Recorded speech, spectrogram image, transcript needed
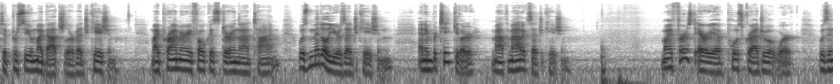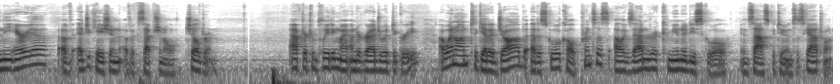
to pursue my Bachelor of Education. My primary focus during that time was middle years education, and in particular, mathematics education. My first area of postgraduate work was in the area of education of exceptional children. After completing my undergraduate degree, I went on to get a job at a school called Princess Alexandra Community School in Saskatoon, Saskatchewan.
